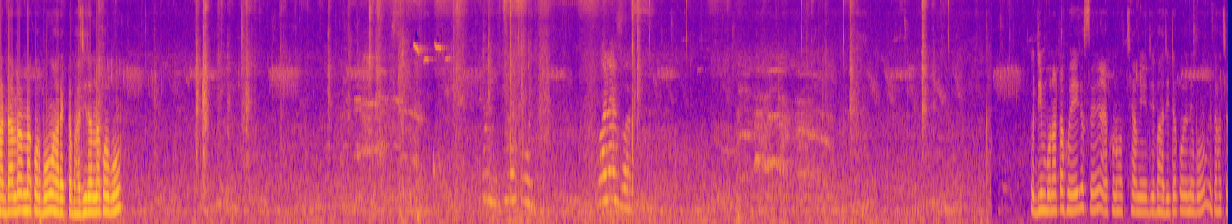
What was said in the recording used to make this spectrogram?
আর ডাল রান্না করব, আর একটা ভাজি রান্না করব। তো ডিম বোনাটা হয়ে গেছে। এখন হচ্ছে আমি যে ভাজিটা করে নেব, এটা হচ্ছে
